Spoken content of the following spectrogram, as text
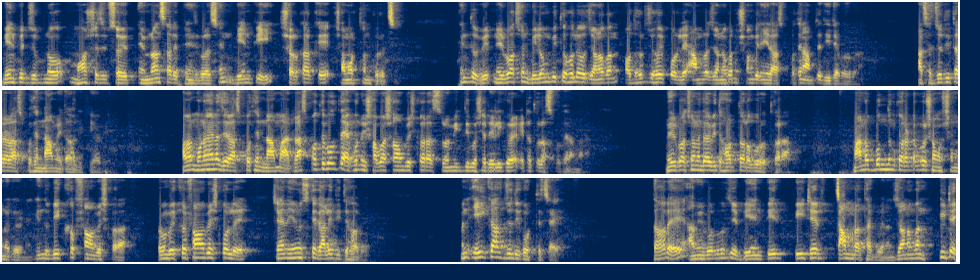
বিএনপির যুগ্ম মহাসচিব সৈয়দ ইমরান সালেহ প্রিন্স বলেছেন, বিএনপি সরকারকে সমর্থন করেছে। কিন্তু নির্বাচন বিলম্বিত হলেও জনগণ অধৈর্য হয়ে পড়লে আমরা জনগণের সঙ্গে নিয়ে রাজপথে নামতে দিতে পারব আচ্ছা যদি তারা রাজপথে নামে তাহলে কি হবে? আমার মনে হয় না যে রাজপথে নামার। রাজপথে বলতে এখনই সভা সমাবেশ করা, শ্রমিক দিবসে র্যালি করা, এটা তো রাজপথে নামা নির্বাচনের দাবিতে হরতাল অবরোধ করা। মানববন্ধন করাটা কোনো সমস্যা মনে করি না, কিন্তু বিক্ষোভ সমাবেশ করা। এবং বিক্ষোভ সমাবেশ করলে সেখানে ইউনুসকে গালি দিতে হবে। মানে এই কাজ যদি করতে চায়, তাহলে আমি বলব যে বিএনপির পিঠের চামড়া থাকবে না। জনগণ পিঠে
